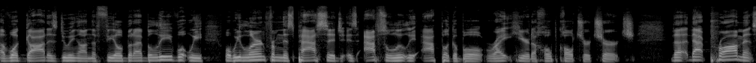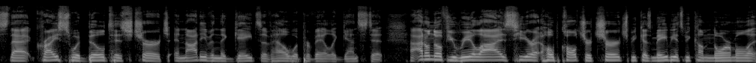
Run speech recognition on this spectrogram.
of what God is doing on the field, but I believe what we what we learn from this passage is absolutely applicable right here to Hope Culture Church the, that promise that Christ would build his church and not even the gates of hell would prevail against it. I don't know if you realize here at Hope Culture Church, because maybe it's become normal. Uh,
